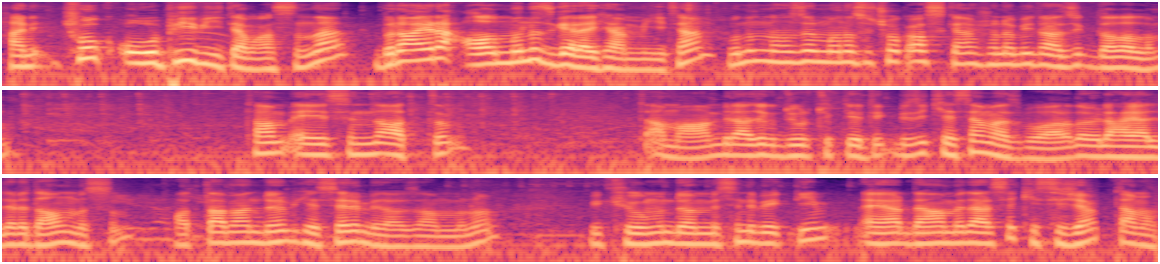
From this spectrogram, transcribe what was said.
Hani çok OP bir item aslında. Briar'a almanız gereken bir item. Bunun hazır manası çok azken şuna birazcık dalalım. Tam E'sinde attım. Tamam birazcık dürtükledik. Bizi kesemez bu arada öyle hayallere dalmasın. Hatta ben dönüp keserim birazdan bunu. Bir Q'mun dönmesini bekleyeyim. Eğer devam ederse keseceğim. Tamam.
